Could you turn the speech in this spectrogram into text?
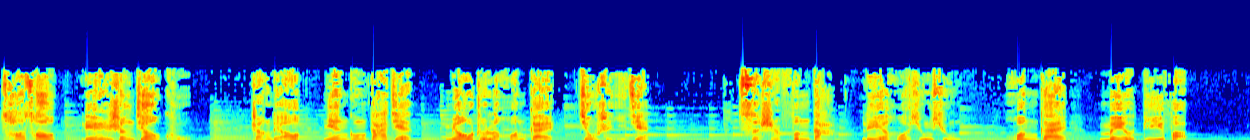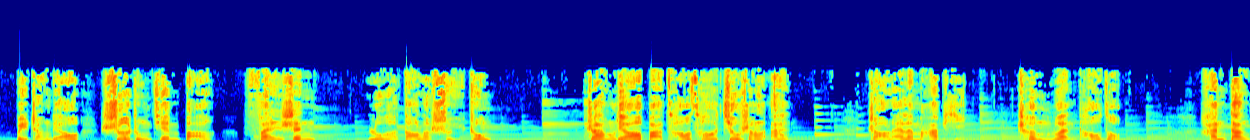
曹操连声叫苦，张辽拈弓搭箭。瞄准了黄盖，就是一箭。此时风大，烈火熊熊，黄盖没有提防，被张辽射中肩膀，翻身落到了水中。张辽把曹操救上了岸，找来了马匹，趁乱逃走。韩当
